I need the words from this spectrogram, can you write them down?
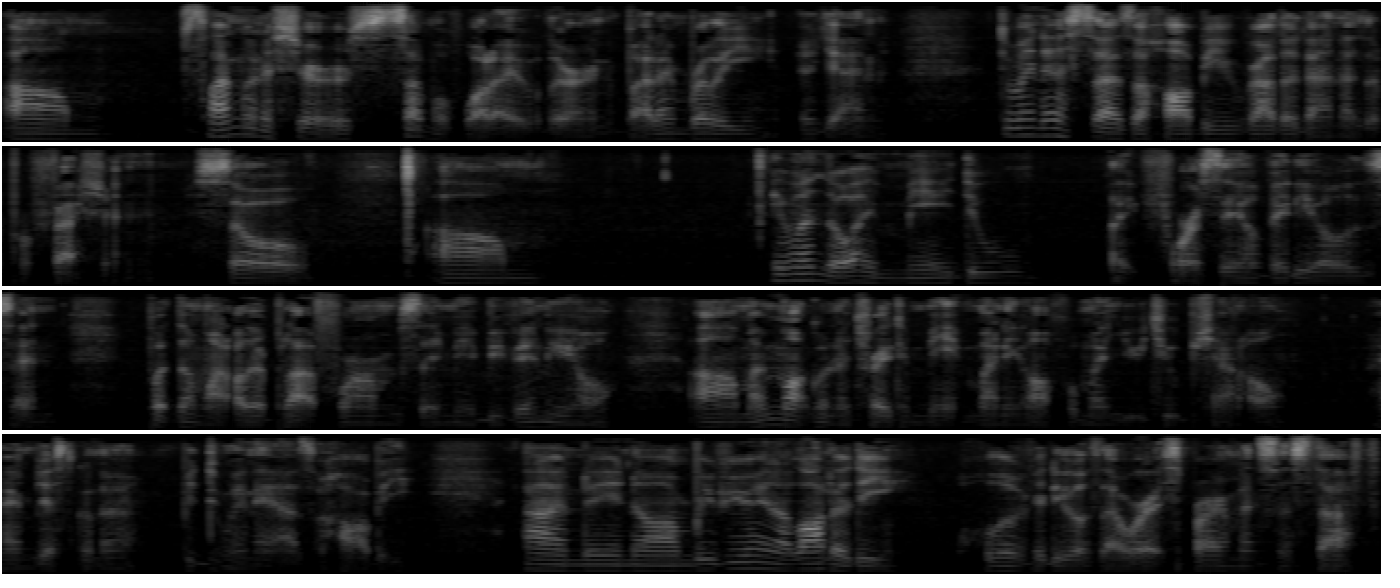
Um, so I'm going to share some of what I've learned, but I'm really, again, doing this as a hobby rather than as a profession. So, um, even though I may do like for sale videos and put them on other platforms, they may be Vimeo, um, I'm not going to try to make money off of my YouTube channel. I'm just going to be doing it as a hobby. And in um, reviewing a lot of the older videos that were experiments and stuff,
